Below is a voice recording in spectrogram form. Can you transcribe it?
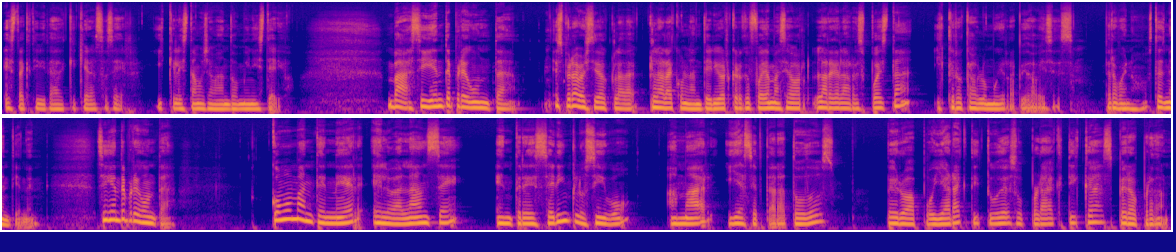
esta actividad que quieras hacer y que le estamos llamando ministerio. Va, siguiente pregunta. Espero haber sido clara, clara, con la anterior, creo que fue demasiado larga la respuesta y creo que hablo muy rápido a veces. Pero bueno, ustedes me entienden. Siguiente pregunta. ¿Cómo mantener el balance entre ser inclusivo, amar y aceptar a todos, pero apoyar actitudes o prácticas, pero perdón,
